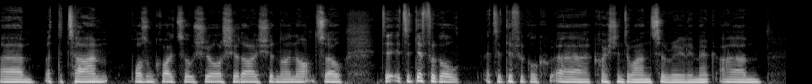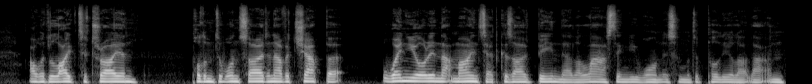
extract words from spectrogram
um, at the time wasn't quite so sure. Should I? Shouldn't I not? So it's a, it's a difficult it's a difficult uh, question to answer, really, Mick. Um, I would like to try and pull them to one side and have a chat, but when you're in that mindset, because I've been there, the last thing you want is someone to pull you like that, and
